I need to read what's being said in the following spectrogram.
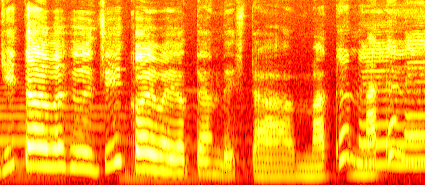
ギターは藤井声はよたんでした。またねまたね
